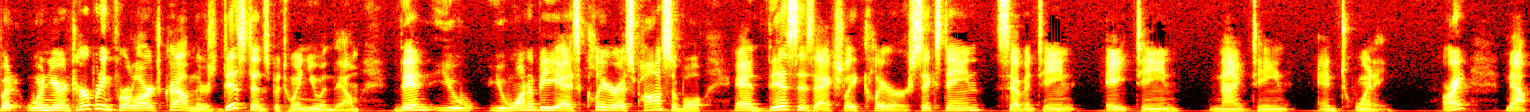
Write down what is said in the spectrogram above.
But when you're interpreting for a large crowd and there's distance between you and them, then you you want to be as clear as possible and this is actually clearer 16 17 18 19 and 20 all right now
